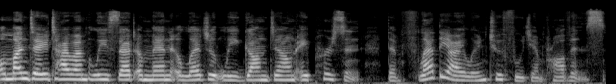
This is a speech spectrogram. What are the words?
On Monday, Taiwan police said a man allegedly gunned down a person, then fled the island to Fujian province.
